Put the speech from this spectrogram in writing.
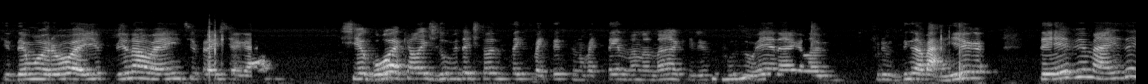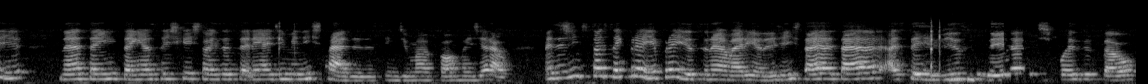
que demorou aí finalmente para chegar chegou aquelas dúvidas todas, não sei se vai ter, se não vai ter, nananã, aquele uhum. fuzuê, né? Aquela friozinho na barriga. Teve, mas aí, né, tem, tem essas questões a serem administradas, assim, de uma forma geral. Mas a gente está sempre aí para isso, né, Marina? A gente está tá a serviço uhum. dele, à disposição.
